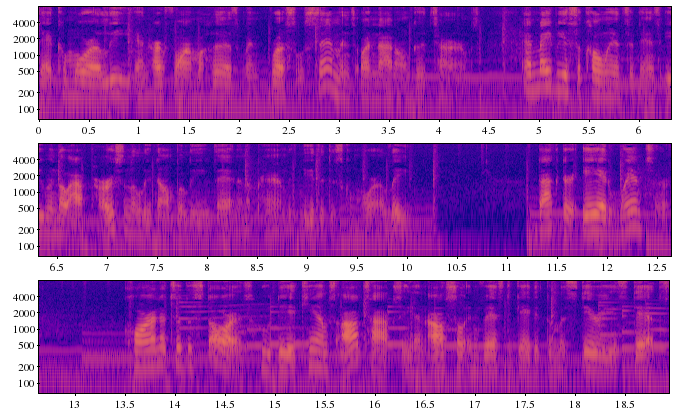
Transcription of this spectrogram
that Kimora Lee and her former husband, Russell Simmons, are not on good terms. And maybe it's a coincidence, even though I personally don't believe that, and apparently neither does Kimora Lee. Dr. Ed Winter, coroner to the stars, who did Kim's autopsy and also investigated the mysterious deaths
